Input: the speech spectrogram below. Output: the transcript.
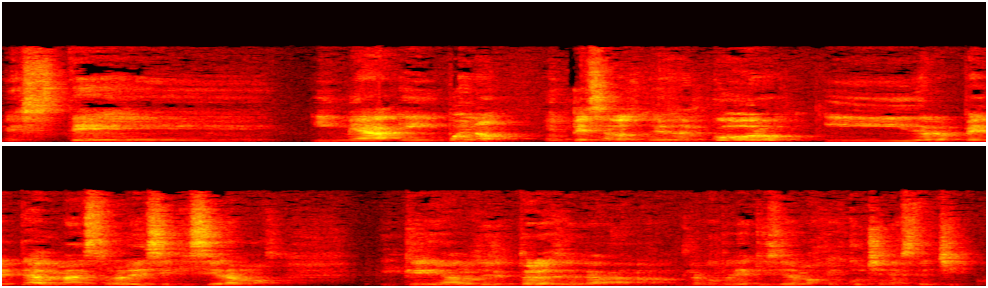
este, y, me ha- y bueno, empiezan los ensayos del coro y de repente al maestro le dice quisiéramos, que a los directores de la, de la compañía quisiéramos que escuchen a este chico.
